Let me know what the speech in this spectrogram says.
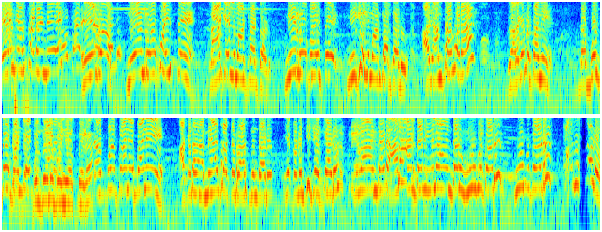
ఏం చేస్తాడండి నేను రూ- నేను రూపాయి ఇస్తే నాకెళ్ళి మాట్లాడతాడు. మీరు రూపాయి ఇస్తే మీకెళ్ళి మాట్లాడతాడు. అది అంతా కూడా జరగని పని. డబ్బులతో పని డబ్బులతోనే పని చేస్తాడా? డబ్బులతోనే పని. అక్కడ మ్యాటర్ అక్కడ రాసుకుంటాడు. ఇక్కడ వచ్చి చెప్తాడు. ఇలా అంటాడు అలా అంటాడు ఇలా అంటాడు ఊగుతాడు ఊపుతాడు అరుస్తాడు.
